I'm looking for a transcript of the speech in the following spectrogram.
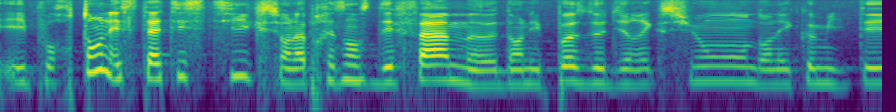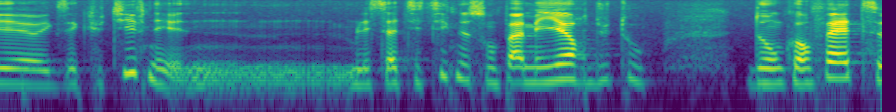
Et pourtant, les statistiques sur la présence des femmes dans les postes de direction, dans les comités exécutifs, les statistiques ne sont pas meilleures du tout. Donc, en fait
